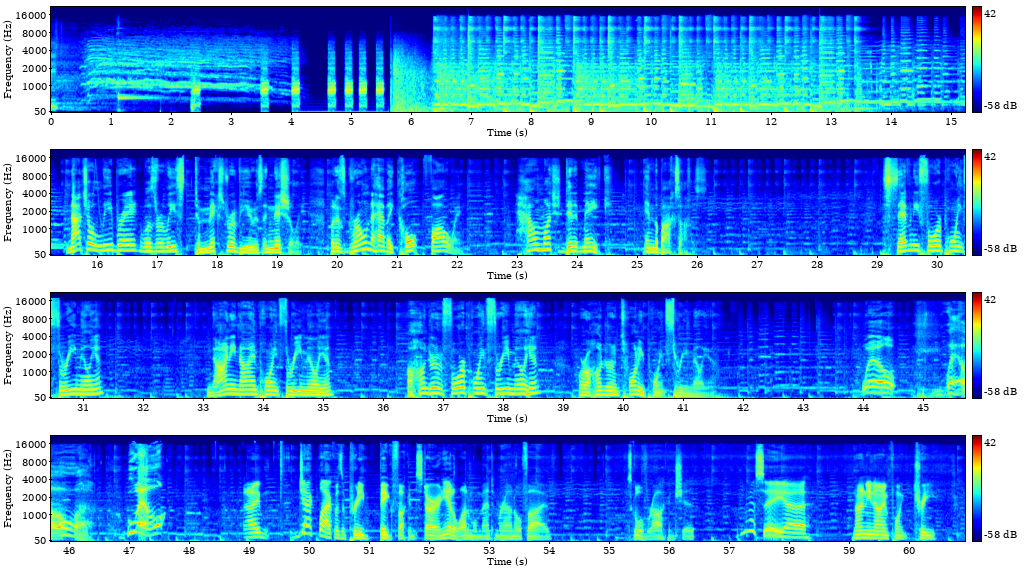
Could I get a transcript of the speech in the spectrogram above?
Nacho Libre was released to mixed reviews initially, but has grown to have a cult following. How much did it make in the box office? 74.3 million, 99.3 million, 104.3 million, or 120.3 million. Well, Well, well, I Jack Black was a pretty big fucking star, and he had a lot of momentum around 05. School of Rock and shit. I'm gonna say uh, 99.3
